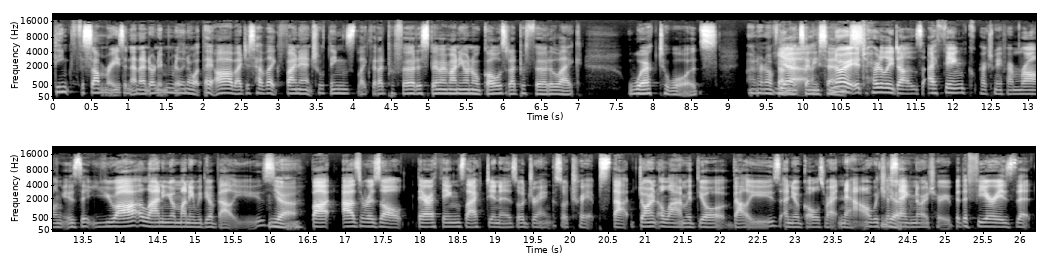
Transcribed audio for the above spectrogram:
think for some reason, and I don't even really know what they are, but I just have like financial things like that I'd prefer to spend my money on or goals that I'd prefer to like work towards. I don't know if that makes any sense. No, it totally does. I think, correct me if I'm wrong, is that you are aligning your money with your values. yeah. But as a result, there are things like dinners or drinks or trips that don't align with your values and your goals right now, which you're Yeah. saying no to. But the fear is that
